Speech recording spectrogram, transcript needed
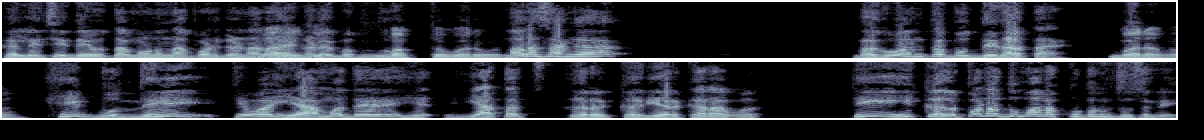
कलेची देवता म्हणून आपण गणरायाकडे बघतो. बघतो बरोबर. मला सांगा भगवंत बुद्धिदाता आहे. बरोबर. ही बुद्धी किंवा यामध्ये यातच करिअर करावं ही ही कल्पना तुम्हाला कुठून सुचली?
